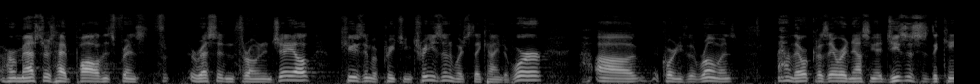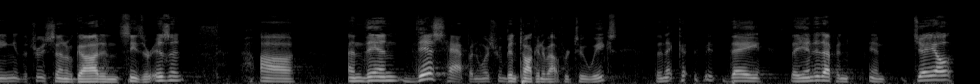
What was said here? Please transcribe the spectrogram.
her masters had Paul and his friends th- arrested and thrown in jail, accused him of preaching treason, which they kind of were, uh, according to the Romans. they were because they were announcing that Jesus is the King, the true Son of God, and Caesar isn't. Uh, and then this happened, which we've been talking about for two weeks. The they they ended up in, in jail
